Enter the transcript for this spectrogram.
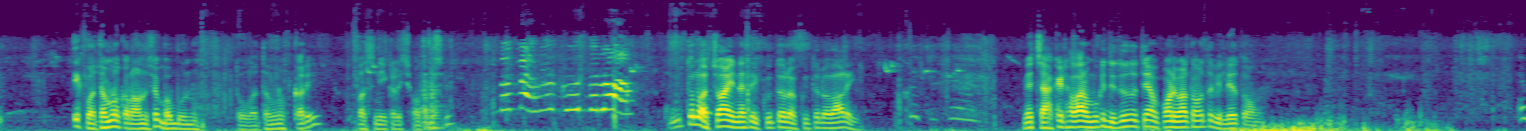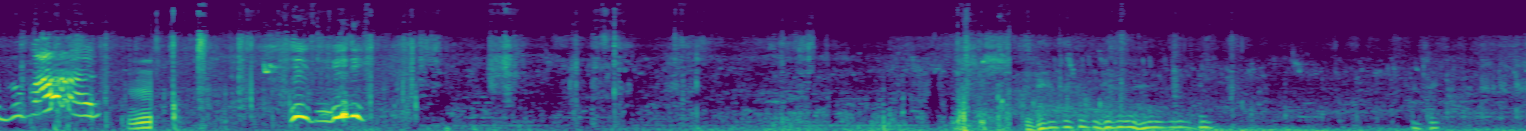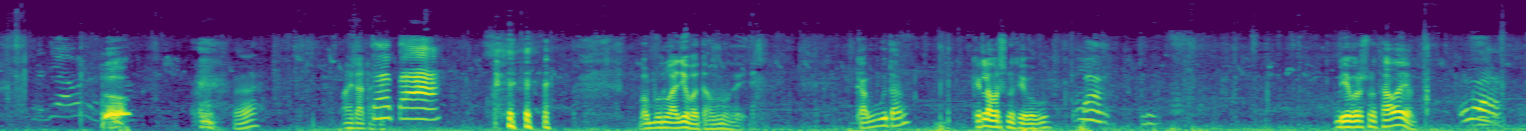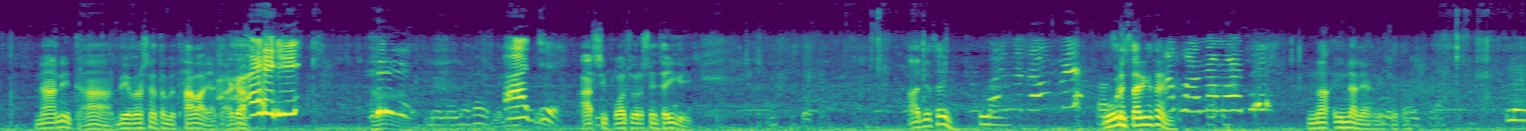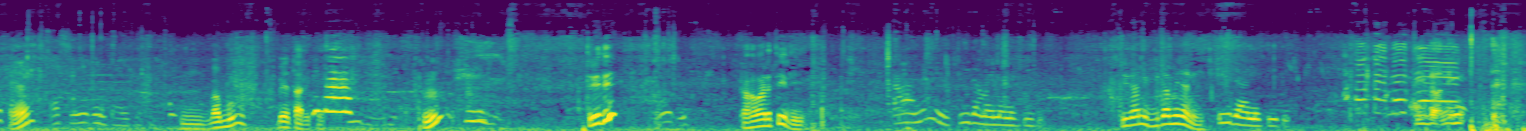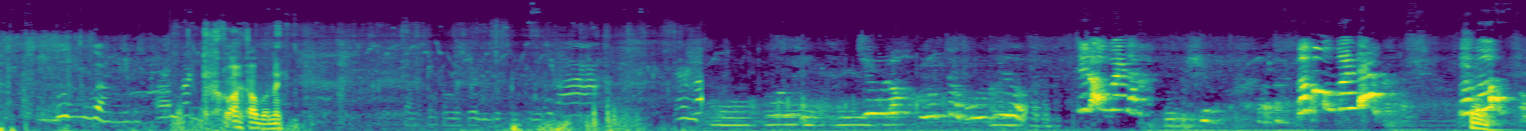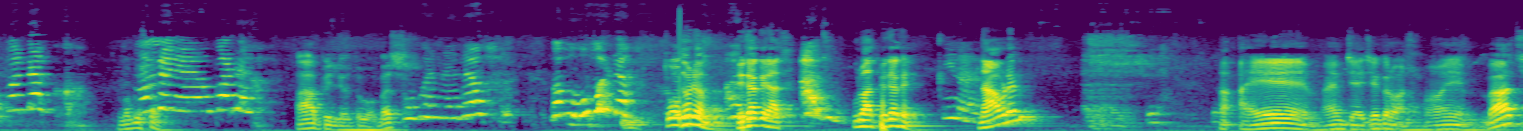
એક વધામણું કરવાનું છે બબુનું. તો વધામણું કરી બસ નીકળી ઓફિસે કૂતલો ચોય નથી કૂતલો કૂતલો વાળી. મેં જાકેટ હવાર મૂકી દીધું હતું ત્યાં પાણી વાળતો વાળતો બી લેતો હું હમ. હે? ટાટા. બબુનું આજે વધામણું થાય. કાબુ તારું? કેટલા વર્ષનું થયું બબુ? બે વર્ષનો થવા આવ્યો ને? નહીં હા, બે વર્ષના તમે થવા આવ્યા હતા આગા આરસી પાંચ વર્ષની થઈ ગઈ. આજે થઈ ને? ઓગણીસ તારીખે થાય ને? ના, ઈના ને આગળ કહેતો. હે? બાબુ, બે તારીખે. હમ? ત્રીજી કહાવારે ત્રીજી આ નહીં ત્રીજા મહિનાની કીધી ત્રીજાની બીજા મહિનાની ત્રીજાની કીધી ત્રીજાની કોઈ ખબર નહીં શું બાબુ શું આ પી લ્યો તું બસ તું દોડ્યો આમ. ભેગા કરી હાથ. પૂરો હાથ ભેગા કરી. ના આવડે એમ? હા એમ એમ જય જય કરવાનું હા એમ. બસ.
